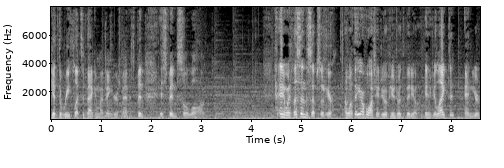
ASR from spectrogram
get the reflexes back in my fingers, man. It's been it's been so long. Anyway, let's end this episode here. I want to thank you for watching. I do hope you enjoyed the video. And if you liked it and you're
